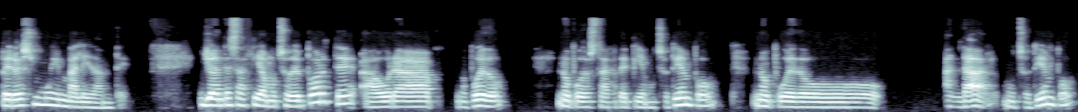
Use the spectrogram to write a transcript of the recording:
pero es muy invalidante. Yo antes hacía mucho deporte, ahora no puedo, no puedo estar de pie mucho tiempo, no puedo andar mucho tiempo.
